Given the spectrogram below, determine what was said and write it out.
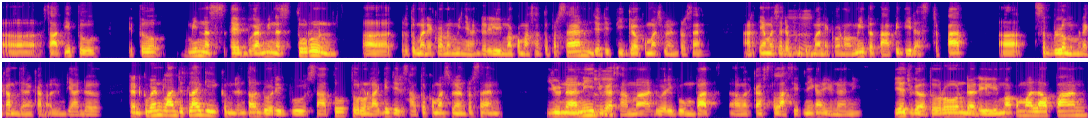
uh, saat itu itu minus eh bukan minus turun uh, pertumbuhan ekonominya dari 5,1 persen menjadi 3,9 persen. Artinya masih ada pertumbuhan hmm. ekonomi tetapi tidak secepat uh, sebelum mereka menjalankan Olimpiade. Dan kemudian lanjut lagi, kemudian tahun 2001 turun lagi jadi 1,9 persen. Yunani hmm. juga sama 2004 uh, mereka setelah Sydney kan Yunani. Dia juga turun dari 5,8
